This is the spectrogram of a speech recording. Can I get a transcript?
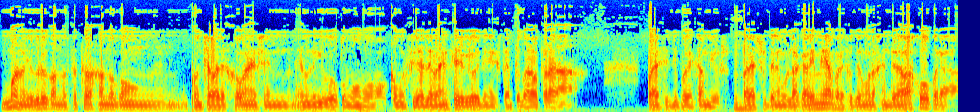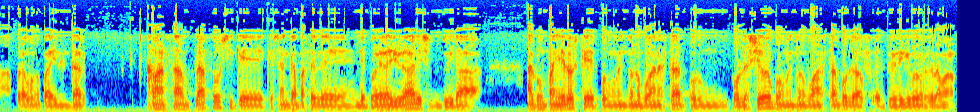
Bueno, yo creo que cuando estás trabajando con, con chavales jóvenes en, en un equipo como, como el filial de Valencia, yo creo que tienes que estar preparado para, para ese tipo de cambios. Para eso tenemos la academia, para eso tenemos la gente de abajo, para, para bueno, para intentar avanzar en plazos y que, que sean capaces de, de poder ayudar y sustituir a, a compañeros que por momento no puedan estar por, un, por lesión, por momento no puedan estar porque el primer equipo lo reclama. ¿no?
